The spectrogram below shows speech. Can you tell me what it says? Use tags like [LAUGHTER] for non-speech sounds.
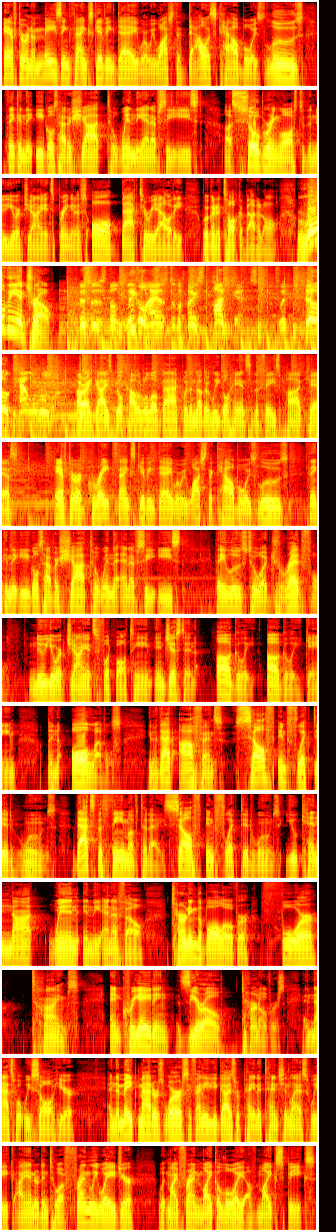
After an amazing Thanksgiving day where we watched the Dallas Cowboys lose, thinking the Eagles had a shot to win the NFC East, a sobering loss to the New York Giants, bringing us all back to reality. We're going to talk about it all. Roll the intro. This is the Legal Hands to the Face podcast with Bill Calarulo. All right, guys, Bill Calarulo back with another Legal Hands to the Face podcast. After a great Thanksgiving day where we watched the Cowboys lose, thinking the Eagles have a shot to win the NFC East, they lose to a dreadful New York Giants football team in just an ugly, ugly game in all levels. You know, that offense, self inflicted wounds. That's the theme of today self inflicted wounds. You cannot win in the NFL turning the ball over four times and creating zero turnovers. And that's what we saw here. And to make matters worse, if any of you guys were paying attention last week, I entered into a friendly wager with my friend Mike Alloy of Mike Speaks.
